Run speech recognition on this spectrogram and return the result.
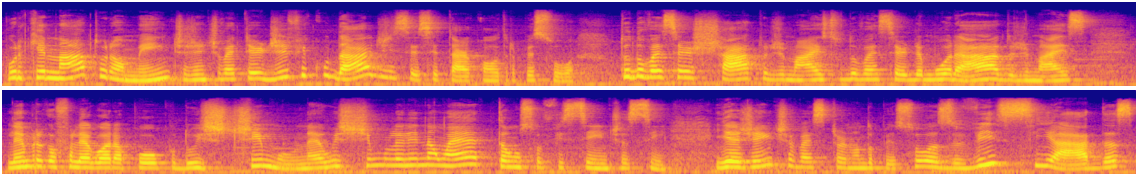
Porque naturalmente a gente vai ter dificuldade em se excitar com a outra pessoa. Tudo vai ser chato demais, tudo vai ser demorado demais. Lembra que eu falei agora há pouco do estímulo, né? O estímulo ele não é tão suficiente assim. E a gente vai se tornando pessoas viciadas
